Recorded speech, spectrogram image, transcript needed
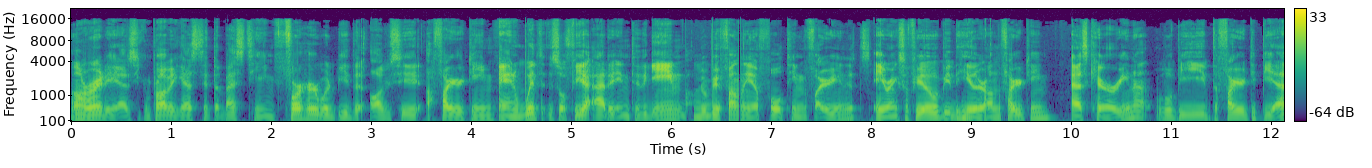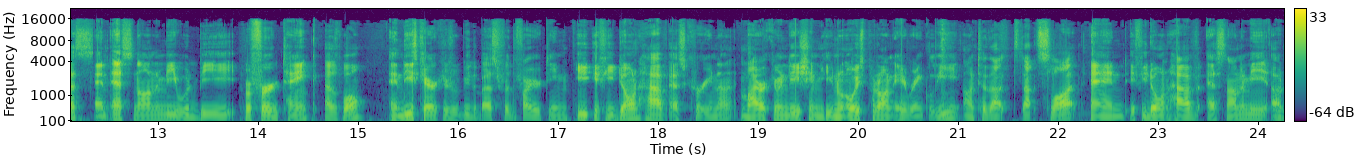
Alrighty, as you can probably guess it, the best team for her would be the obviously a fire team. And with Sofia added into the game, it will be finally a full team of fire units. A-Rank Sofia will be the healer on the fire team. S Karina will be the fire DPS. And S Nanami would be preferred tank as well and these characters would be the best for the fire team. If you don't have S Karina, my recommendation, you can always put on A rank Lee onto that, that slot. And if you don't have S Nanami, uh,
